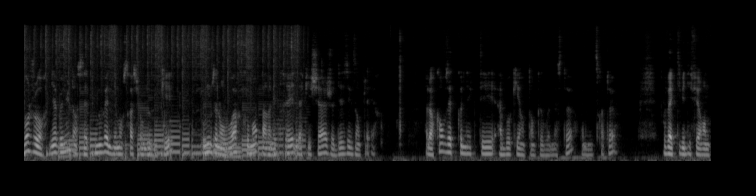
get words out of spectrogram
Bonjour, bienvenue dans cette nouvelle démonstration de bouquet où nous allons voir comment paramétrer l'affichage des exemplaires. Alors quand vous êtes connecté à Bokeh en tant que webmaster, administrateur, vous pouvez activer différents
